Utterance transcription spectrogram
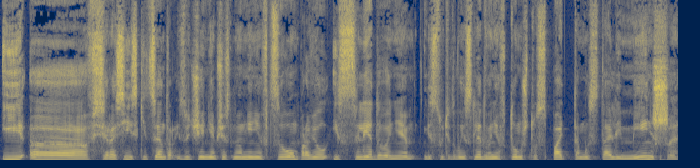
И э, Всероссийский центр изучения общественного мнения в ЦИОМ провел исследование. И суть этого исследования в том, что спать-то мы стали меньше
